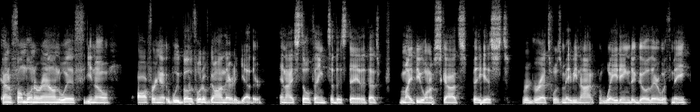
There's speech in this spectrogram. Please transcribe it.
kind of fumbling around with, you know, offering it. We both would have gone there together. And I still think to this day that that's might be one of Scott's biggest regrets was maybe not waiting to go there with me.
